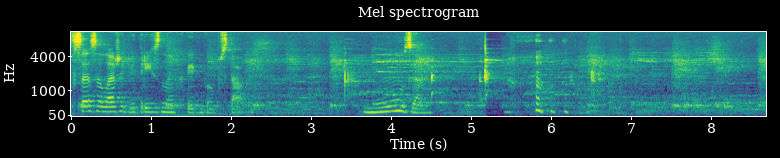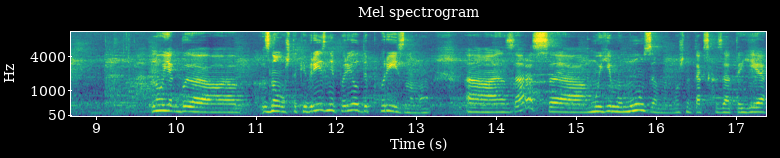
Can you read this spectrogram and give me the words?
все залежить від різних якби обставин. Муза. Ну, якби е, знову ж таки в різні періоди по-різному. Е, Зараз е, моїми музами, можна так сказати, є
